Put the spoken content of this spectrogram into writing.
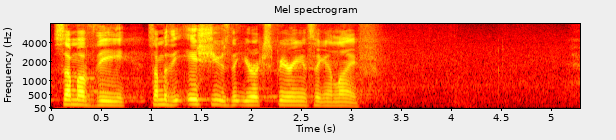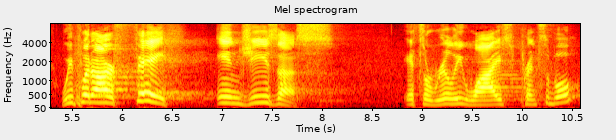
some of, the, some of the issues that you're experiencing in life. We put our faith in Jesus. It's a really wise principle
